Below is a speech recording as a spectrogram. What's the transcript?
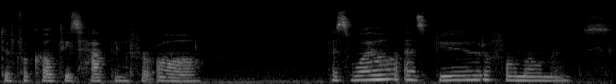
Difficulties happen for all, as well as beautiful moments.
